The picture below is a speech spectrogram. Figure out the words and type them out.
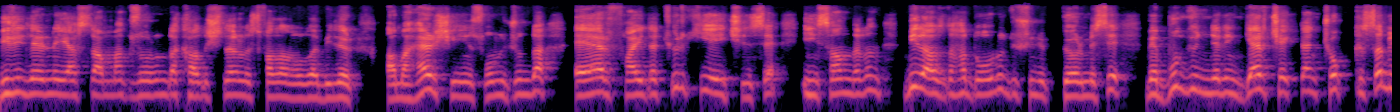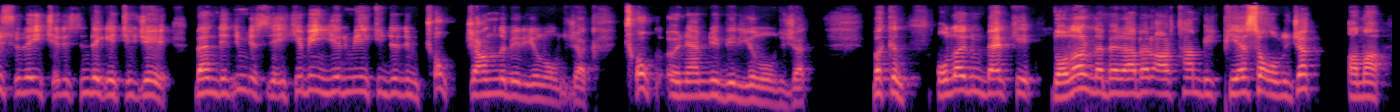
birilerine yaslanmak zorunda kalışlarınız falan olabilir. Ama her şeyin sonucunda eğer fayda Türkiye içinse insanların biraz daha doğru düşünüp görmesi ve bugünlerin gerçekten çok kısa bir süre içerisinde geçeceği. Ben dedim ya size 2022 dedim çok canlı bir yıl olacak. Çok önemli bir yıl olacak. Bakın olayın belki dolarla beraber artan bir piyasa olacak ama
